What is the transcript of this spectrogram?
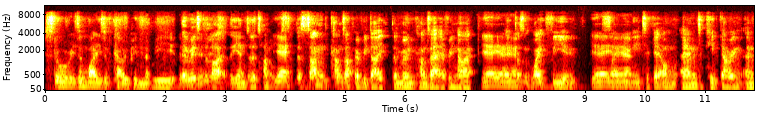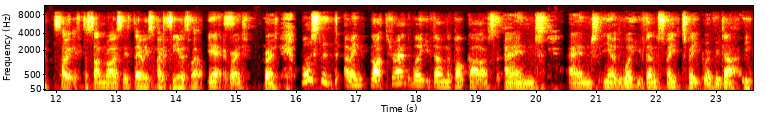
stories and ways of coping that we that There we is do the light at the end of the tunnel. Yeah. The sun comes up every day. The moon comes out every night. Yeah, yeah, It yeah. doesn't wait for you. Yeah, so yeah, yeah. you need to get on and keep going. And so if the sun rises, there is hope for you as well. Yeah, agreed. Agreed. What's the? I mean, like throughout the work you've done on the podcast and and you know the work you've done to speak to people every day.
